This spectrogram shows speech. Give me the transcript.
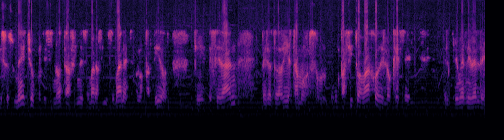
eso es un hecho, porque se nota fin de semana fin de semana este, con los partidos que, que se dan, pero todavía estamos un, un pasito abajo de lo que es el, el primer nivel de,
